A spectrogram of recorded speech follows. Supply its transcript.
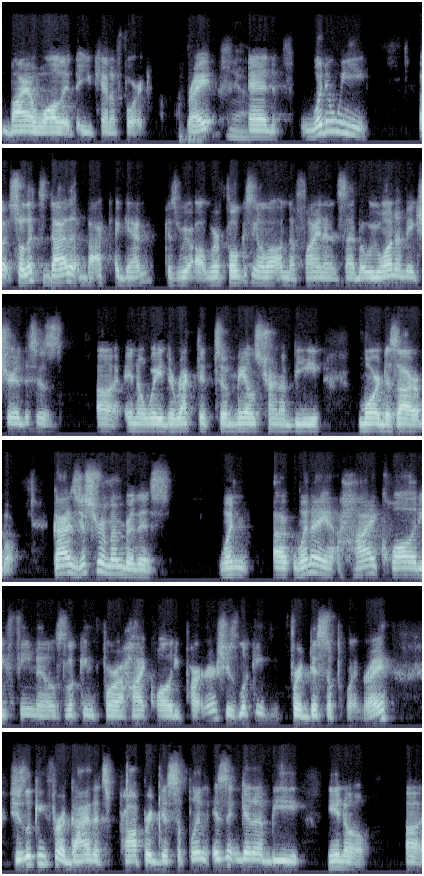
buy a wallet that you can't afford, right? Yeah. And what do we? Uh, so let's dial it back again because we're we're focusing a lot on the finance side, but we want to make sure this is uh, in a way directed to males trying to be more desirable. Guys, just remember this: when uh, when a high quality female is looking for a high quality partner, she's looking for discipline, right? She's looking for a guy that's proper discipline, isn't gonna be, you know, uh,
